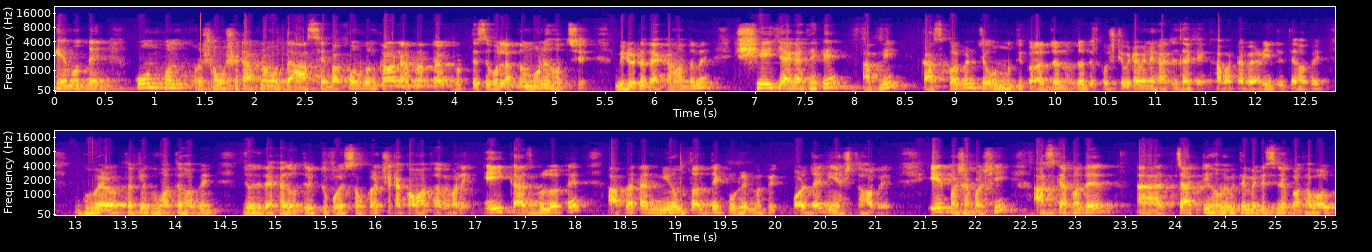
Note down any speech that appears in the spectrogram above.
এর মধ্যে কোন কোন সমস্যাটা আপনার মধ্যে আছে বা কোন কোন কারণে আপনারটা ঘটতেছে বলে আপনার মনে হচ্ছে, ভিডিওটা দেখার মাধ্যমে, সেই জায়গা থেকে আপনি কাজ করবেন যে উন্নতি করার জন্য। যদি পুষ্টি ভিটামিনের ঘাটতি থাকে, খাবারটা বাড়িয়ে দিতে হবে, ঘুমের অভাব থাকলে ঘুমাতে হবে, যদি দেখা যায় অতিরিক্ত পরিশ্রম করেন সেটা কমাতে হবে। মানে এই কাজগুলোতে আপনার একটা নিয়মতান্ত্রিক রুটিন মাফিক পর্যায়ে নিয়ে আসতে হবে। এর পাশাপাশি আজকে আপনাদের চারটি হোমিওপ্যাথি মেডিসিনের কথা বলব।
